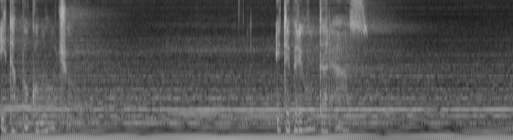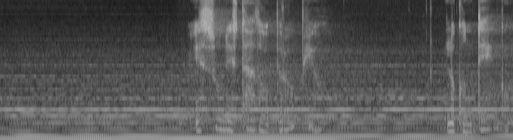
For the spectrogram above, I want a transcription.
y tampoco mucho. Y te preguntarás, ¿es un estado? ¿Lo contengo?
